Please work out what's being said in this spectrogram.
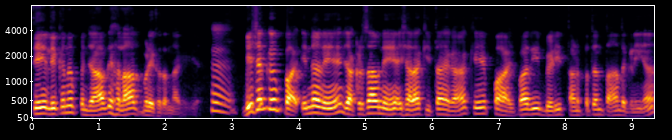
ਤੇ ਲੇਕਿਨ ਪੰਜਾਬ ਦੇ ਹਾਲਾਤ ਬੜੇ ਖਤਰਨਾਕ ਹੈਗੇ ਆ। ਹੂੰ। ਬੇਸ਼ੱਕ ਇਹਨਾਂ ਨੇ ਜਾਖੜ ਸਾਹਿਬ ਨੇ ਇਸ਼ਾਰਾ ਕੀਤਾ ਹੈਗਾ ਕਿ ਭਾਜਪਾ ਦੀ ਬੇੜੀ ਤਣ ਪਤਨ ਤਾਂ ਲੱਗਣੀ ਆ।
